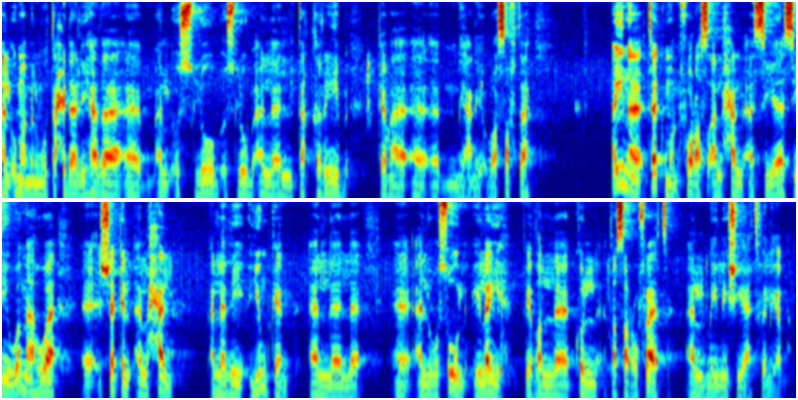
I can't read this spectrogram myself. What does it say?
الأمم المتحدة لهذا آه، الأسلوب أسلوب التقريب كما آه، آه، يعني وصفته. أين تكمن فرص الحل السياسي؟ وما هو شكل الحل الذي يمكن الوصول إليه في ظل كل تصرفات الميليشيات في اليمن؟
